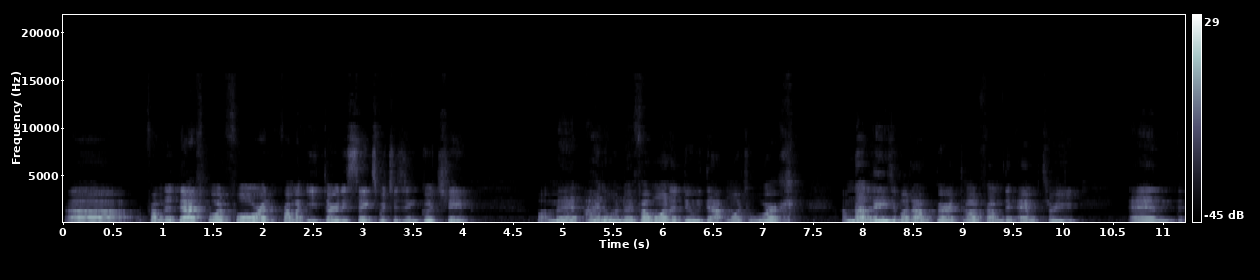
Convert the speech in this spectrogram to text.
uh, from the dashboard forward from an E36, which is in good shape. But man, I don't know if I want to do that much work. I'm not lazy, but I'm burnt out from the M3 and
